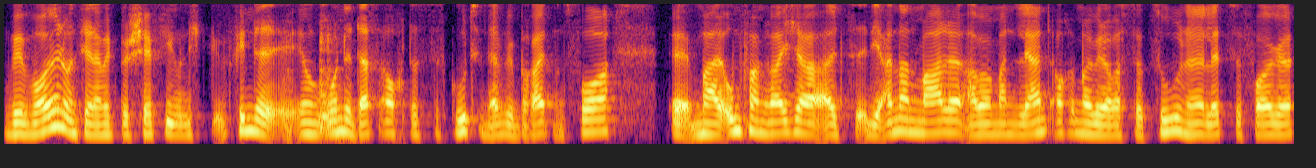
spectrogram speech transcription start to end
Wir wollen uns ja damit beschäftigen und ich finde im Grunde das auch, das ist das Gute. Ne? Wir bereiten uns vor, äh, mal umfangreicher als die anderen Male, aber man lernt auch immer wieder was dazu. Ne? Letzte Folge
